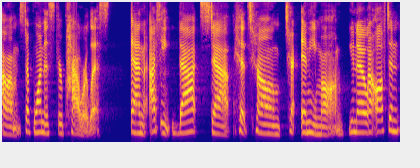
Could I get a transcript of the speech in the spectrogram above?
um, step one is you're powerless. And I think that step hits home to any mom. You know, I often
